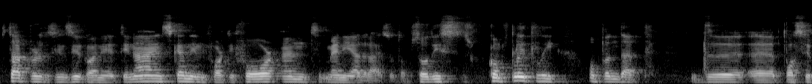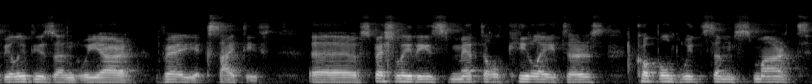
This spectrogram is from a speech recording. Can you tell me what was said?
start producing zirconium-89, scandium-44, and many other isotopes. So this completely opened up the uh, possibilities, and we are very excited, uh, especially these metal chelators coupled with some smart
